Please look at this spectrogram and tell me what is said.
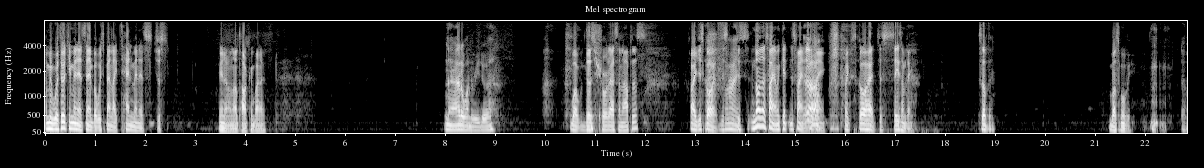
I mean, we're 13 minutes in, but we spent like 10 minutes just, you know, not talking about it. Nah, I don't want to redo it. What this short ass synopsis? All right, just go ahead. Just, just no, that's fine. I mean, it's fine. It's Ah. fine. Like, just go ahead. Just say something Something. about the movie. Oh.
